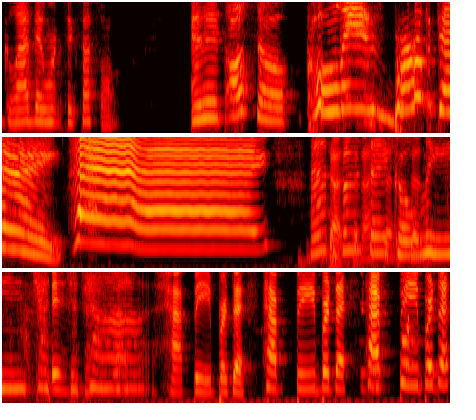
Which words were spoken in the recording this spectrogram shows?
glad they weren't successful. And then it's also Colleen's birthday. Hey! Happy Da, da, da, birthday, da, da. Colleen. Eh, cha, cha, cha, cha. Happy birthday! Happy birthday! Happy birthday!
